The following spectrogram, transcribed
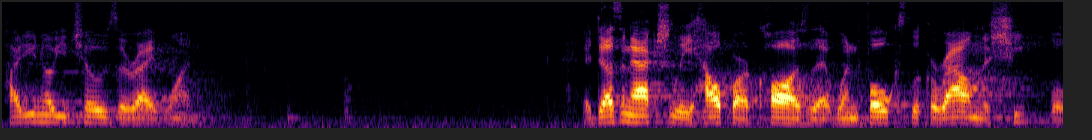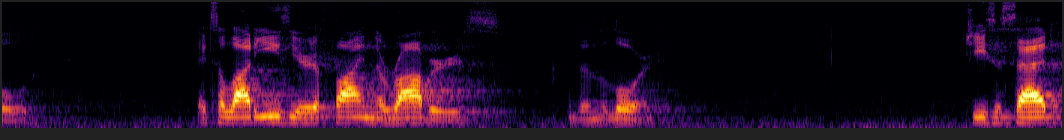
How do you know you chose the right one? It doesn't actually help our cause that when folks look around the sheepfold, it's a lot easier to find the robbers than the Lord. Jesus said,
